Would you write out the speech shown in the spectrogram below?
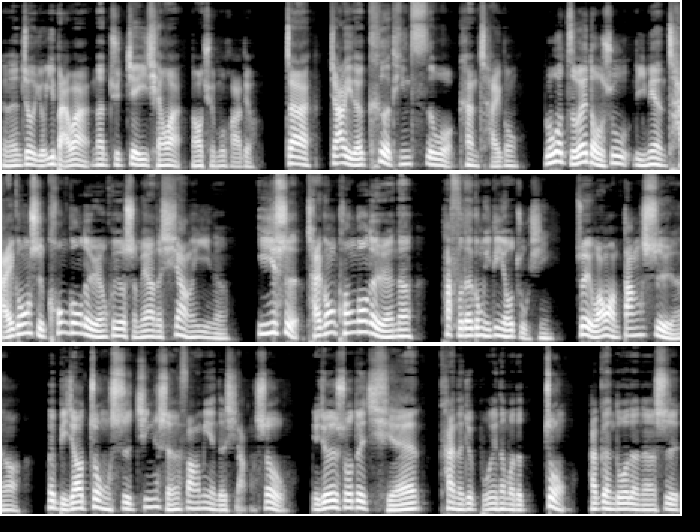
可能就有一百万，那去借一千万，然后全部花掉。在家里的客厅次卧看财宫，如果紫微斗数里面财宫是空宫的人，会有什么样的象意呢？一是财宫空宫的人呢，他福德宫一定有主星，所以往往当事人啊会比较重视精神方面的享受，也就是说对钱看的就不会那么的重，他更多的呢是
